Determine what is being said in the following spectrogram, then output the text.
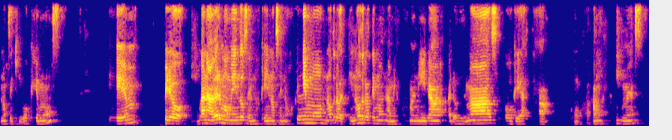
nos equivoquemos, eh, pero van a haber momentos en los que nos enojemos, no que no tratemos de la mejor manera a los demás, o que hasta compartamos chismes.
